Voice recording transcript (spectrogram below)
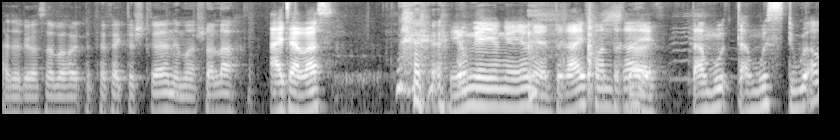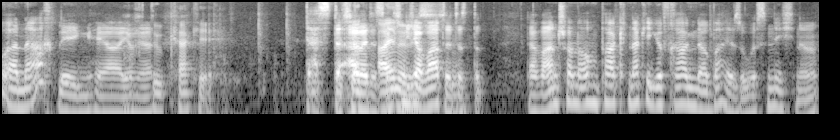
Alter, du hast aber heute eine perfekte Strähne, mashallah. Alter, was? Junge, Junge, Junge, 3 von 3. Stark. Da, mu da musst du aber nachlegen, Herr Junge. Du Kacke. Das, da, Ich aber das hätte ich nicht erwartet. ne? Das, da, waren schon auch ein paar knackige Fragen dabei, so ist nicht, ne?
